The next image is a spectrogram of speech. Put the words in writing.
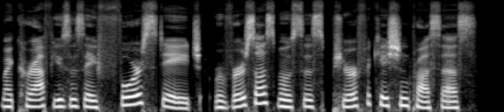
my carafe uses a four stage reverse osmosis purification process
